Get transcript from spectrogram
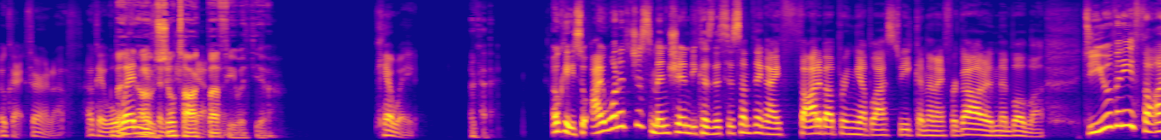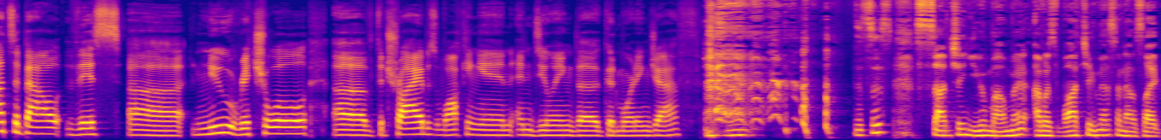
okay, fair enough. Okay, well, But, when you oh, she'll talk. Buffy with you. Can't wait. Okay. Okay, so I wanted to just mention because this is something I thought about bringing up last week and then I forgot and then blah blah. Do you have any thoughts about this uh, new ritual of the tribes walking in and doing the "Good morning, Jeff"? This is such a you moment. I was watching this and I was like,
